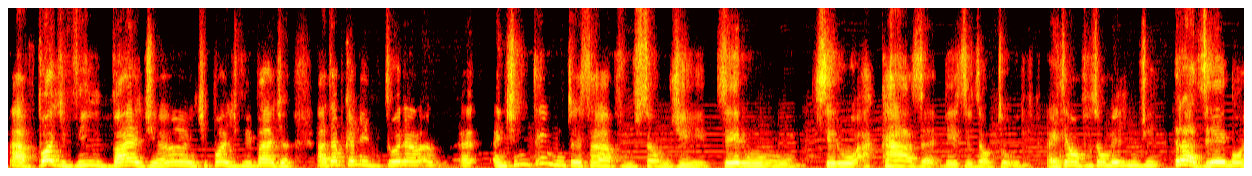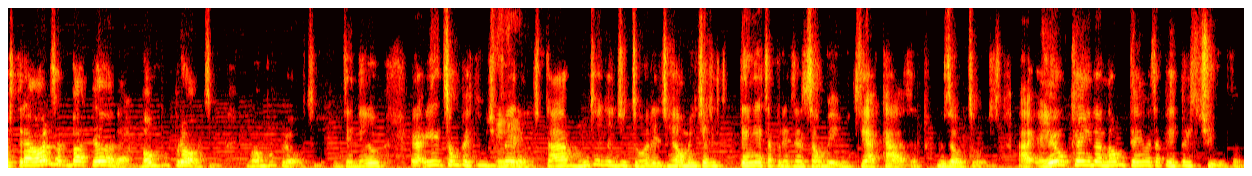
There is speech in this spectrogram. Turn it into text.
ah, pode vir, vai adiante, pode vir, vai adiante. Até porque a minha editora, a, a gente não tem muito essa função de ser, um, ser o, a casa desses autores. A gente tem uma função mesmo de trazer, mostrar, olha só que bacana, vamos pro próximo vamos pro próximo, entendeu? É, e são perfis diferentes, tá? Muitas editoras realmente eles têm essa pretensão mesmo de ser a casa dos autores. Ah, eu que ainda não tenho essa perspectiva,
